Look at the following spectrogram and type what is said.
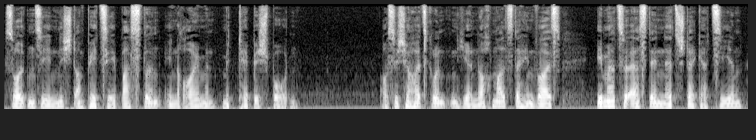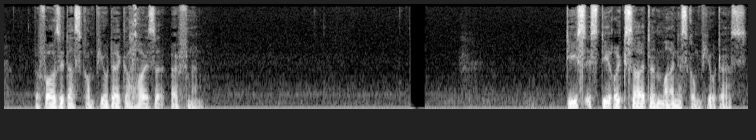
sollten Sie nicht am PC basteln in Räumen mit Teppichboden. Aus Sicherheitsgründen hier nochmals der Hinweis, immer zuerst den Netzstecker ziehen, bevor Sie das Computergehäuse öffnen Dies ist die Rückseite meines Computers.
